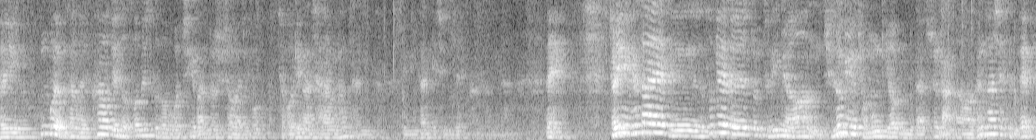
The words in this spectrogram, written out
저희 홍보 영상을 크라우드에서 서비스로 멋지게 만들어 주셔가지고 제가 어디나 자랑을 하고 다닙니다. 이사 계시는데 감사합니다. 네, 저희 회사의 그 소개를 좀 드리면 진로교육 전문 기업입니다. 좀 나- 어, 생소하실 텐데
